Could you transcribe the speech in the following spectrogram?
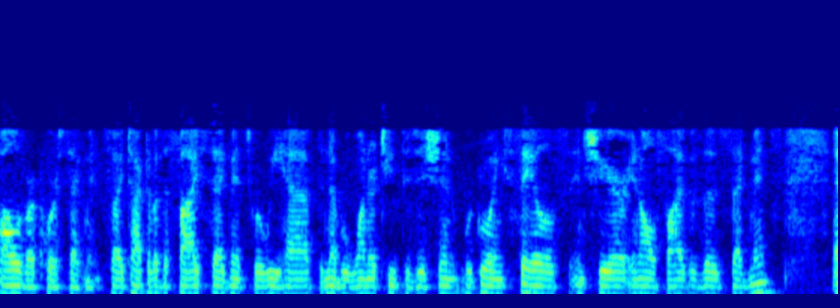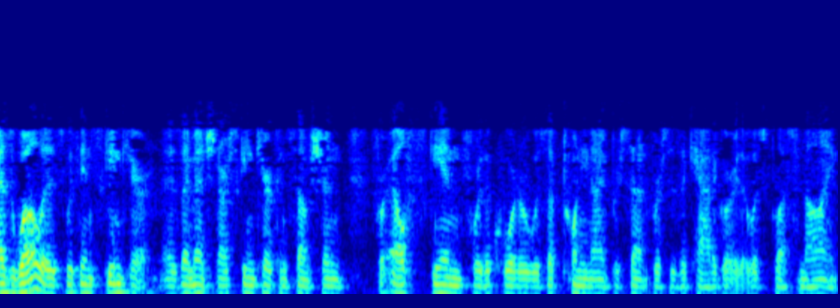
all of our core segments. So I talked about the five segments where we have the number one or two position. We're growing sales and share in all five of those segments, as well as within skincare. As I mentioned, our skincare consumption for e.l.f. SKIN for the quarter was up 29% versus a category that was +9.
